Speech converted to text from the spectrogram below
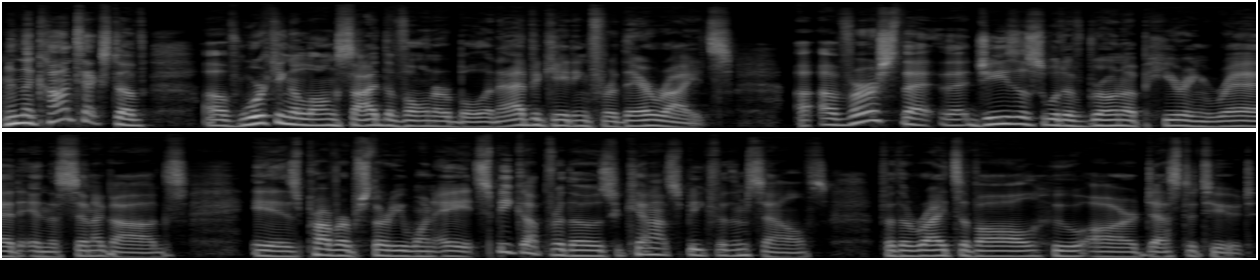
in the context of of working alongside the vulnerable and advocating for their rights. A, a verse that that Jesus would have grown up hearing read in the synagogues is Proverbs 31 8. Speak up for those who cannot speak for themselves, for the rights of all who are destitute.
